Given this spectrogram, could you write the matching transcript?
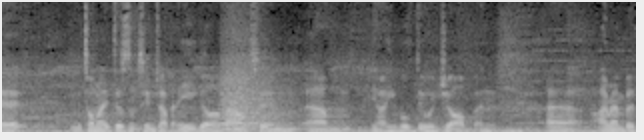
uh, McTominay doesn't seem to have an ego about him. Um, you know, he will do a job. And uh, I remember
